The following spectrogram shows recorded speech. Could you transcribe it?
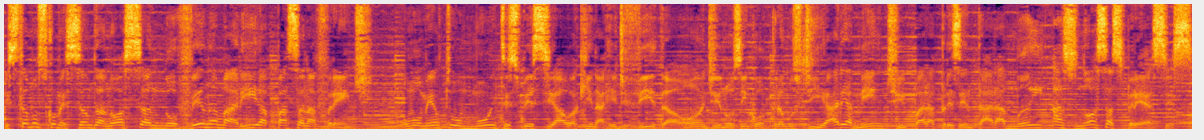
Estamos começando a nossa novena Maria Passa na Frente. Um momento muito especial aqui na Rede Vida, onde nos encontramos diariamente para apresentar à Mãe as nossas preces.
